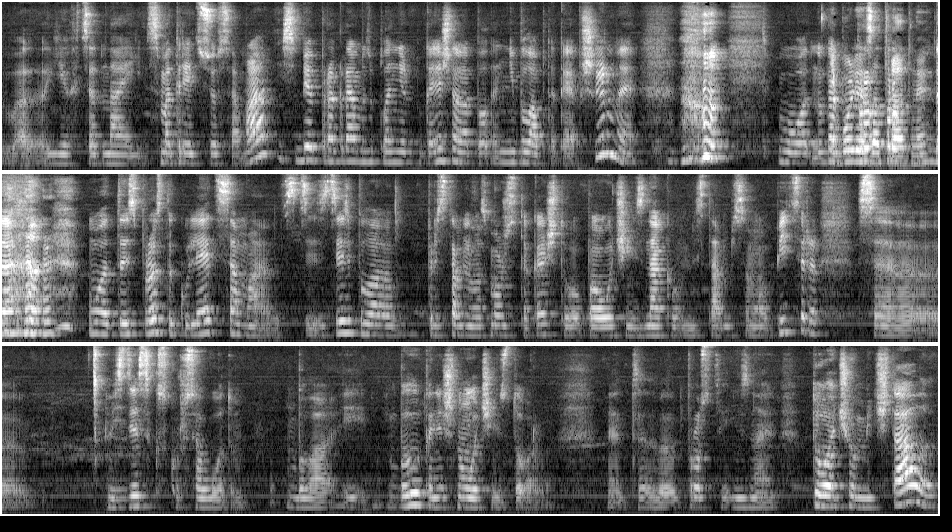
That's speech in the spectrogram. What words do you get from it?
а, ехать одна и смотреть все сама, и себе программу запланировать. Ну, конечно, она не была бы такая обширная, вот, ну, как и более про, затратная. Про, да, вот, то есть просто гулять сама. Здесь, здесь была представлена возможность такая, что по очень знаковым местам самого Питера с, везде с экскурсоводом была. И было, конечно, очень здорово. Это просто, я не знаю, то, о чем мечтала,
